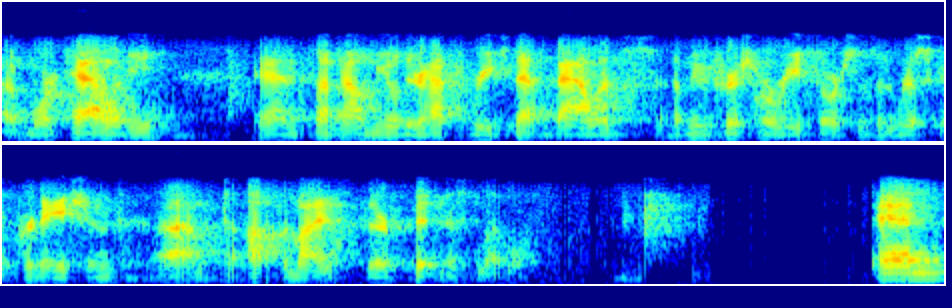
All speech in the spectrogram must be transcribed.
of mortality, and somehow mule deer have to reach that balance of nutritional resources and risk of predation um, to optimize their fitness level. And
